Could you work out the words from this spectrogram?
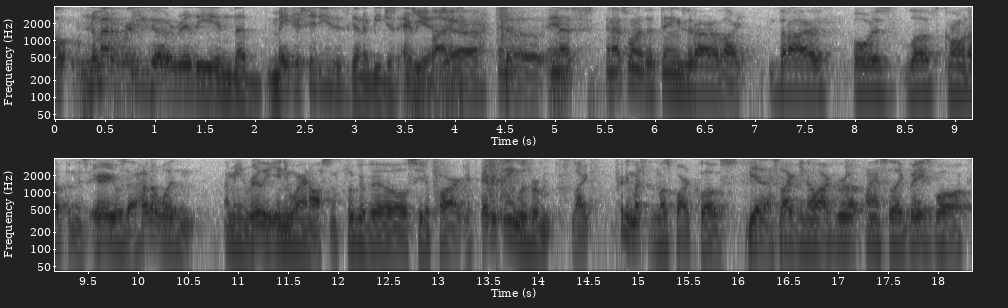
Oh, no matter where you go, really in the major cities, it's gonna be just everybody. Yeah. So and, that's and that's one of the things that I like that I always loved growing up in this area was that Hutto wasn't. I mean, really anywhere in Austin, Pflugerville, Cedar Park, it, everything was rem, like pretty much for the most part close. Yeah. It's like you know I grew up playing select baseball.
